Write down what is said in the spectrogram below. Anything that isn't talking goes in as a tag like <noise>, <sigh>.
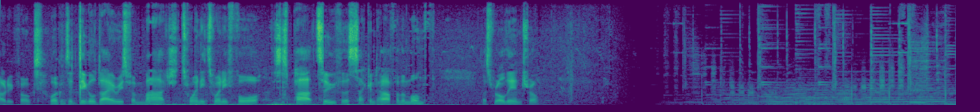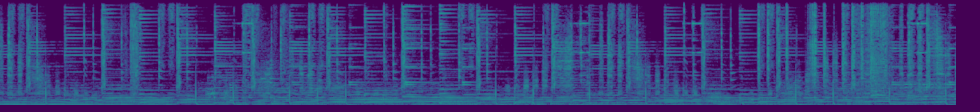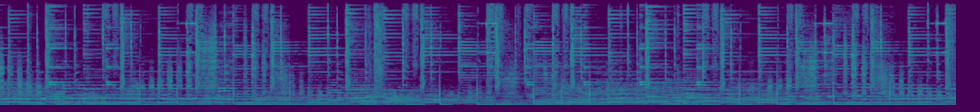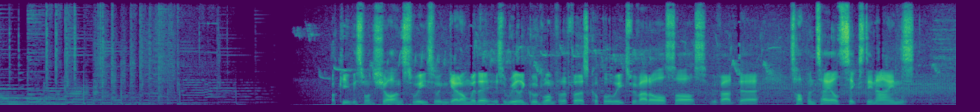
Howdy folks, welcome to Diggle Diaries for March 2024. This is part two for the second half of the month. Let's roll the intro. Keep this one short and sweet so we can get on with it. It's a really good one for the first couple of weeks. We've had all sorts. We've had uh, top and tail 69s,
